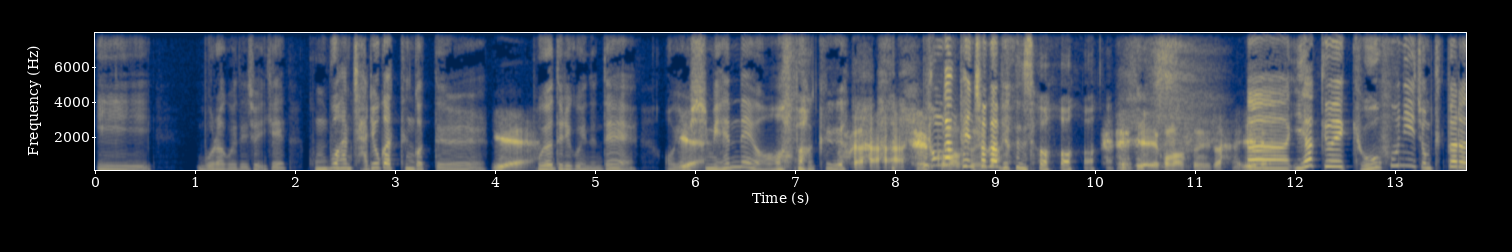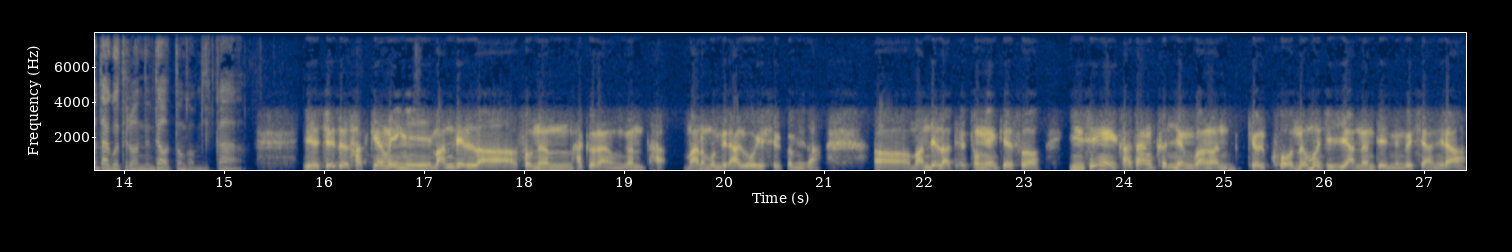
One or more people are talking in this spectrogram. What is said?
이 뭐라고 해야 되죠? 이게 공부한 자료 같은 것들 보여드리고 있는데 어, 열심히 했네요. 막 그 형광펜 쳐가면서. 예, 고맙습니다. 아, 이 학교의 교훈이 좀 특별하다고 들었는데 어떤 겁니까? 예, 저희들 학교명이 만델라 소년 학교라는 건 다 많은 분들이 알고 계실 겁니다. 어, 만델라 대통령께서 인생의 가장 큰 영광은 결코 넘어지지 않는 데 있는 것이 아니라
